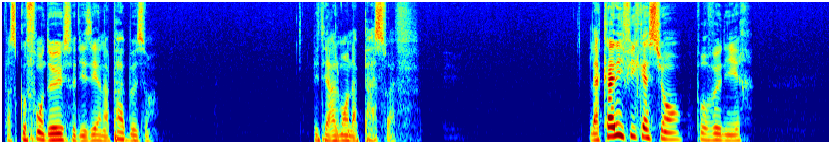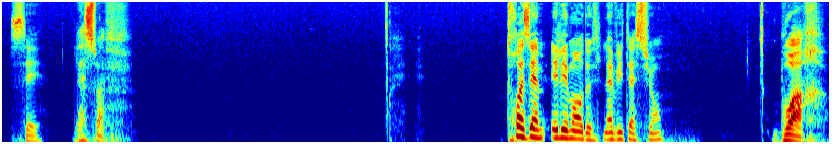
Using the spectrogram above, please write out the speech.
Parce qu'au fond d'eux, ils se disaient, on n'a pas besoin. Littéralement, on n'a pas soif. La qualification pour venir, c'est la soif. Troisième élément de l'invitation, boire.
